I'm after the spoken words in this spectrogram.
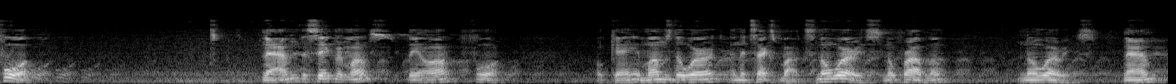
four. Naam, the sacred months, they are four. Okay, mum's the word in the text box. No worries, no problem. No worries. Naam.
